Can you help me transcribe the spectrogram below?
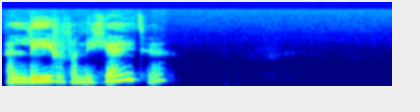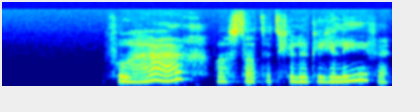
en leven van de geiten. Voor haar was dat het gelukkige leven.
